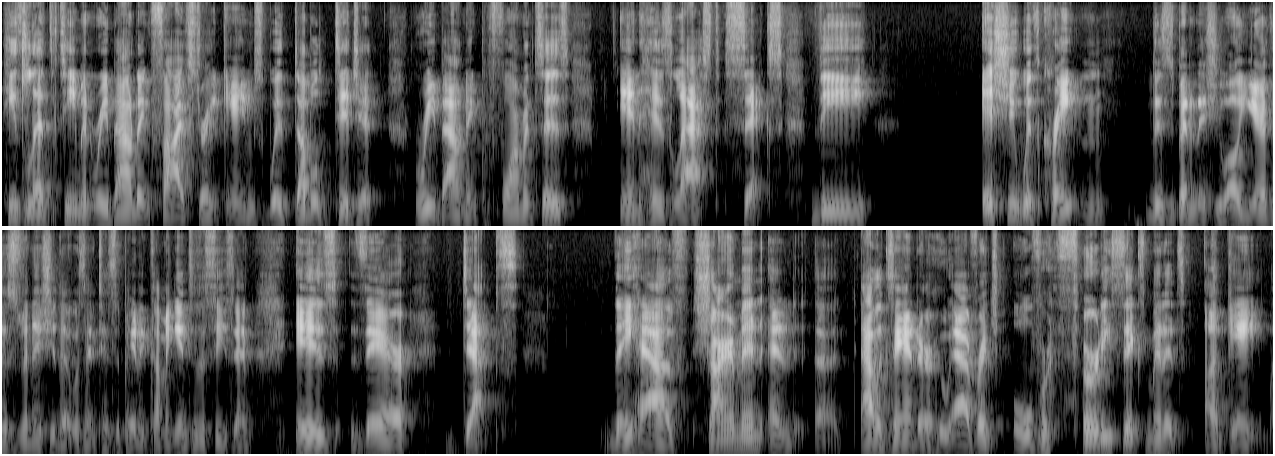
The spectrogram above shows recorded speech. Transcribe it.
He's led the team in rebounding five straight games with double digit rebounding performances in his last six. The issue with Creighton this has been an issue all year. This is an issue that was anticipated coming into the season. Is their depth? They have Scheierman and uh, Alexander who average over 36 minutes a game.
